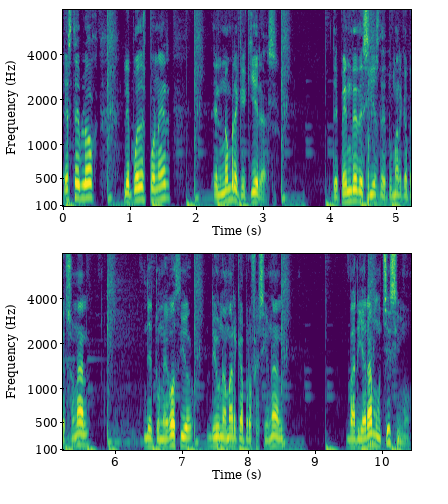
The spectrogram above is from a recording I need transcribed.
Este blog le puedes poner el nombre que quieras. Depende de si es de tu marca personal, de tu negocio, de una marca profesional. Variará muchísimo.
